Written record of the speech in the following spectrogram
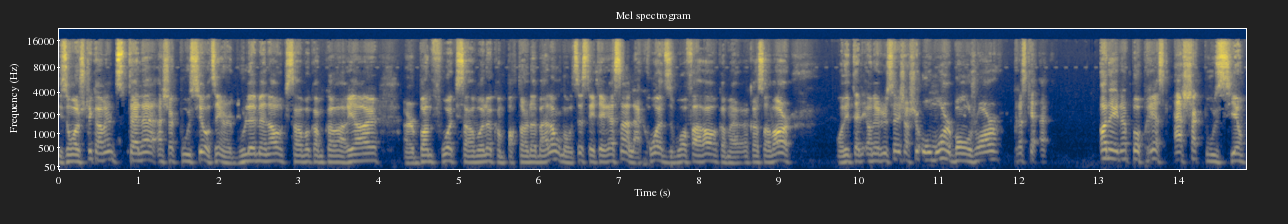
Ils ont ajouté quand même du talent à chaque position. un Goulet Ménard qui s'en va comme corps arrière, un Bonnefoy qui s'en va là comme porteur de ballon. Donc, c'est intéressant. La Croix du Bois Farard comme un receveur. On, est on a réussi à chercher au moins un bon joueur, presque honnêtement, pas presque, à chaque position.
